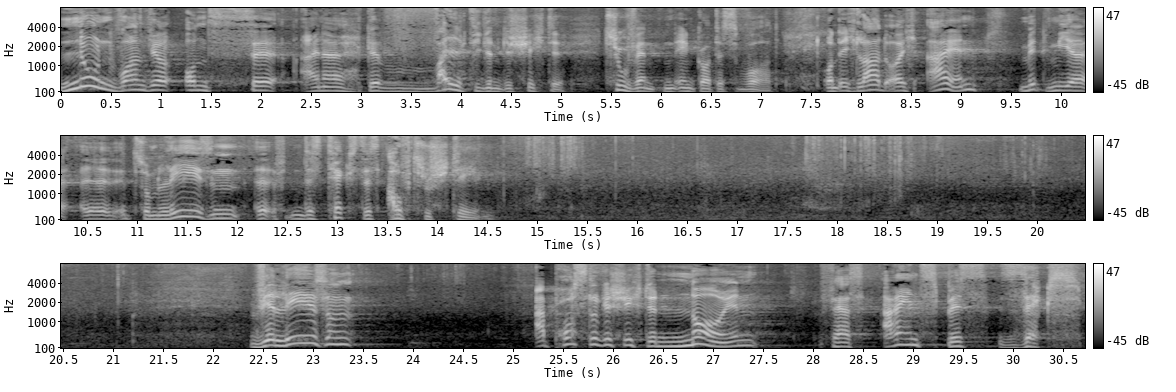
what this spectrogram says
Nun wollen wir uns äh, einer gewaltigen Geschichte zuwenden in Gottes Wort. Und ich lade euch ein, mit mir äh, zum Lesen äh, des Textes aufzustehen. Wir lesen Apostelgeschichte 9, Vers 1 bis 6.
